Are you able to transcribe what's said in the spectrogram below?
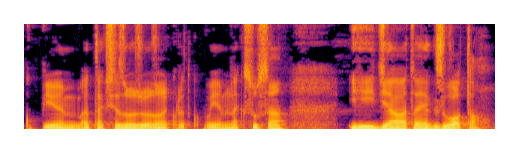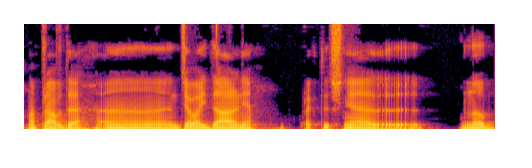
kupiłem, a tak się złożyło, że akurat kupiłem Nexusa i działa to jak złoto. Naprawdę. y, Działa idealnie. Praktycznie. y, No,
